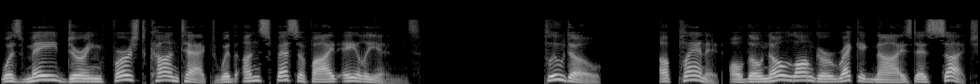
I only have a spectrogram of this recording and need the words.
was made during first contact with unspecified aliens. Pluto a planet although no longer recognized as such,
